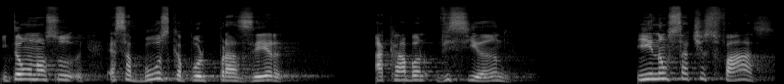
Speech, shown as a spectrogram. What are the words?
Então, nosso, essa busca por prazer acaba viciando e não satisfaz.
